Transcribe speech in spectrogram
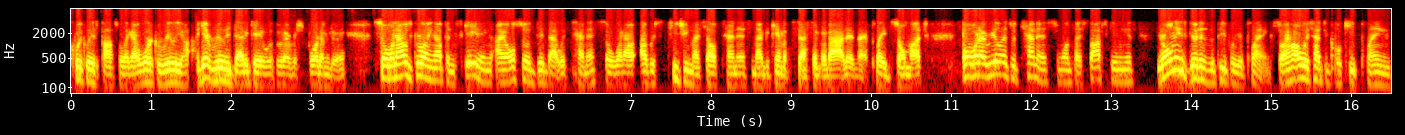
quickly as possible. Like I work really, I get really dedicated with whatever sport I'm doing. So when I was growing up in skating, I also did that with tennis. So when I, I was teaching myself tennis and I became obsessive about it and I played so much. But what I realized with tennis once I stopped skating is you're only as good as the people you're playing. So I always had to go keep playing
